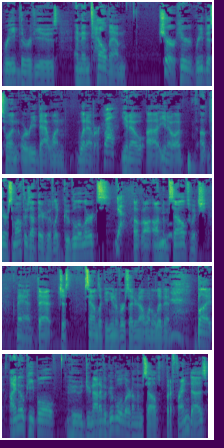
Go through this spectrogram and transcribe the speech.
read the reviews and then tell them sure here read this one or read that one whatever Wow. you know uh, you know uh, uh, there are some authors out there who have like google alerts Yeah. uh, on themselves, which, man, that just sounds like a universe I do not want to live in. But I know people who do not have a Google alert on themselves, but a friend does.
